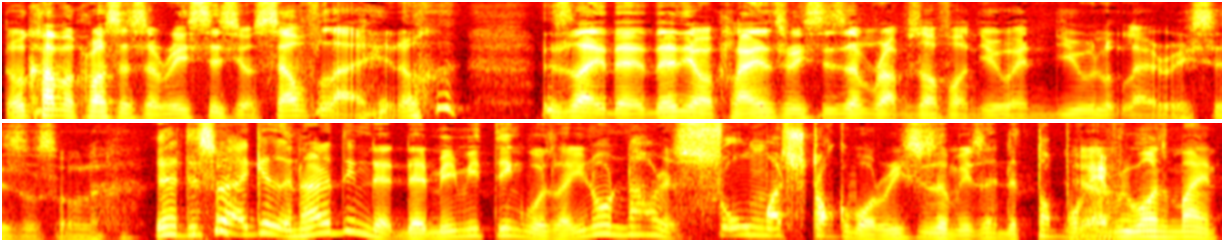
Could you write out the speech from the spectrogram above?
don't come across as a racist yourself lah. You know, it's like that. Then your client's racism rubs off on you, and you look like a racist also lah. Yeah, that's why I guess another thing that, that made me think was like, you know, now there's so much talk about racism. It's at the top of Yeah. everyone's mind.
